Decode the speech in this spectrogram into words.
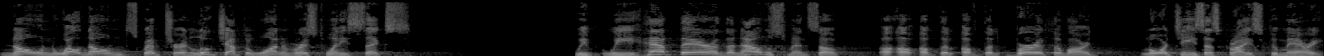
known, well-known scripture in Luke chapter 1 and verse 26. We, we have there the announcements of, of, of, the, of the birth of our Lord Jesus Christ to Mary.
